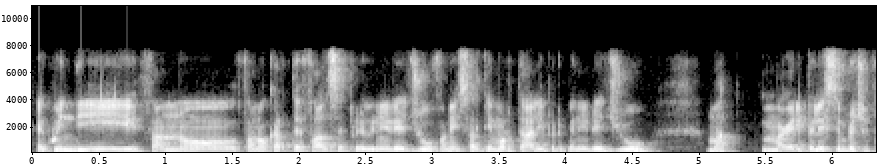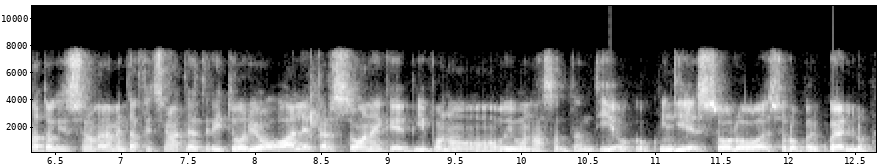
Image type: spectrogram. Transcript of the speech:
e quindi fanno, fanno, carte false per venire giù, fanno i salti mortali per venire giù, ma magari per il semplice fatto che si sono veramente affezionati al territorio o alle persone che vivono, vivono a Sant'Antioco, quindi è solo, è solo per quello.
